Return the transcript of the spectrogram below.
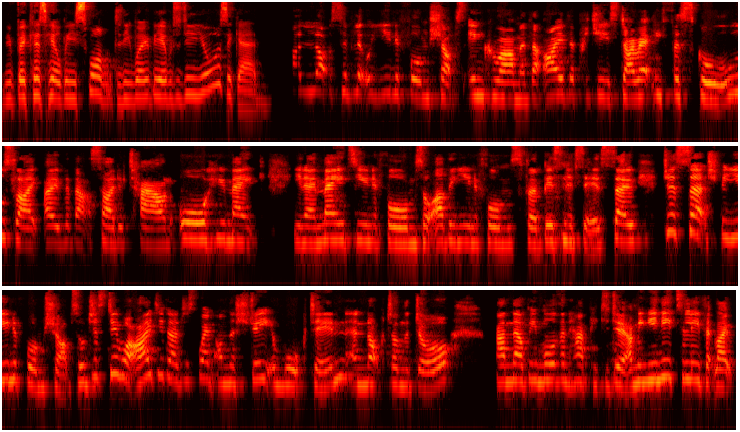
because he'll be swamped and he won't be able to do yours again lots of little uniform shops in Karama that either produce directly for schools, like over that side of town, or who make, you know, maids uniforms or other uniforms for businesses. So just search for uniform shops or just do what I did. I just went on the street and walked in and knocked on the door and they'll be more than happy to do it. I mean, you need to leave it like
